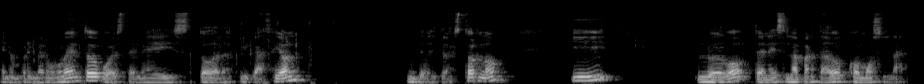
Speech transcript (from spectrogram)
En un primer momento, pues tenéis toda la explicación del trastorno y luego tenéis el apartado cómo sanar.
